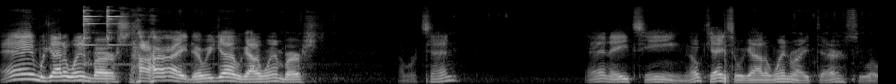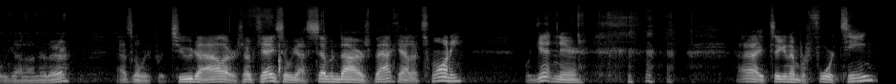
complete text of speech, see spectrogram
and we got a win burst. All right, there we go. We got a win burst. Number 10 and 18. Okay, so we got a win right there. See what we got under there. That's going to be for $2. Okay, so we got $7 back out of 20. We're getting there. All right, ticket number 14.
